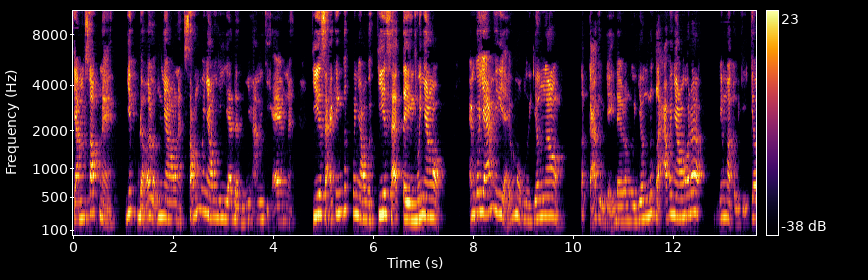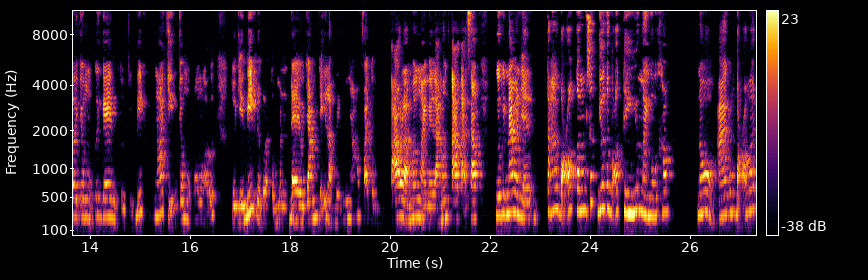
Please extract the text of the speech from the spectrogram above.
chăm sóc nè, giúp đỡ lẫn nhau nè, sống với nhau như gia đình, như anh chị em nè, chia sẻ kiến thức với nhau và chia sẻ tiền với nhau. Em có dám như vậy với một người dân không? Tất cả tụi chị đều là người dân nước lạ với nhau hết đó nhưng mà tụi chị chơi chung một cái game, tụi chị biết nói chuyện chung một ngôn ngữ, tụi chị biết được là tụi mình đều chăm chỉ làm việc với nhau, không phải tụi tao làm hơn mày mày làm hơn tao, tại sao người việt nam mình vậy, tao bỏ công sức vô, tao bỏ tiền vô mày ngồi không? No, ai cũng bỏ hết.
